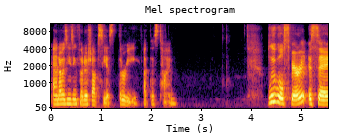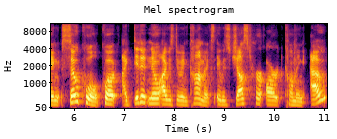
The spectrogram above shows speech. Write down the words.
And I was using Photoshop CS3 at this time. Blue Wolf Spirit is saying, so cool. Quote, I didn't know I was doing comics. It was just her art coming out.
